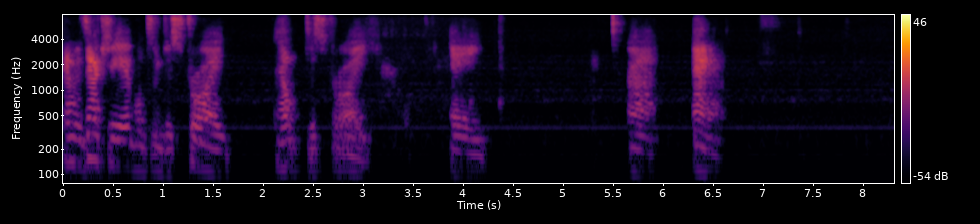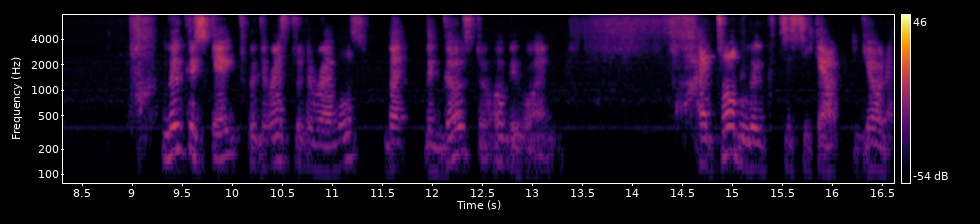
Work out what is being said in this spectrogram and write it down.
And was actually able to destroy, help destroy a uh. Luke escaped with the rest of the rebels, but the ghost of Obi-Wan had told Luke to seek out Yoda.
